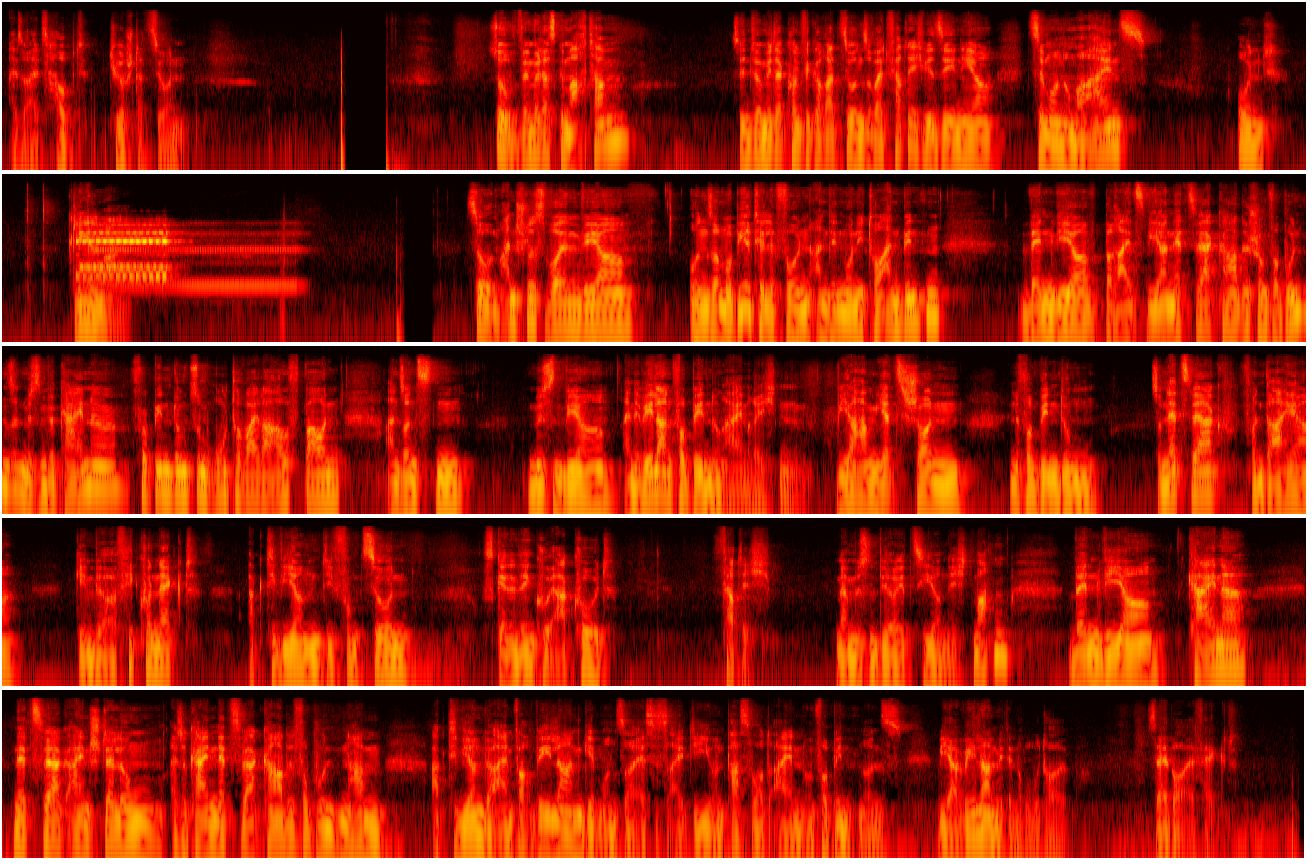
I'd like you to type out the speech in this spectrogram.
also als Haupttürstation. So, wenn wir das gemacht haben, sind wir mit der Konfiguration soweit fertig. Wir sehen hier Zimmer Nummer 1 und klingeln mal. So, im Anschluss wollen wir unser Mobiltelefon an den Monitor anbinden. Wenn wir bereits via Netzwerkkabel schon verbunden sind, müssen wir keine Verbindung zum Router weiter aufbauen. Ansonsten müssen wir eine WLAN-Verbindung einrichten. Wir haben jetzt schon eine Verbindung zum Netzwerk, von daher gehen wir auf HIC Connect, aktivieren die Funktion, scannen den QR-Code, fertig. Mehr müssen wir jetzt hier nicht machen. Wenn wir keine Netzwerkeinstellungen, also kein Netzwerkkabel verbunden haben, aktivieren wir einfach WLAN, geben unser SSID und Passwort ein und verbinden uns via WLAN mit dem Router. Selber Effekt.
